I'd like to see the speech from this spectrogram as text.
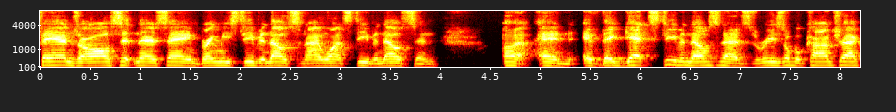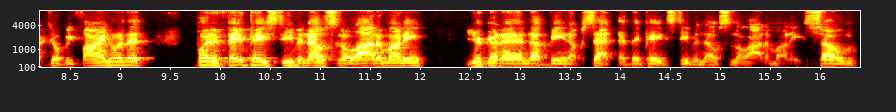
Fans are all sitting there saying, Bring me Steven Nelson. I want Steven Nelson. Uh, and if they get Steven Nelson as a reasonable contract, you'll be fine with it. But if they pay Steven Nelson a lot of money, you're going to end up being upset that they paid Steven Nelson a lot of money. So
